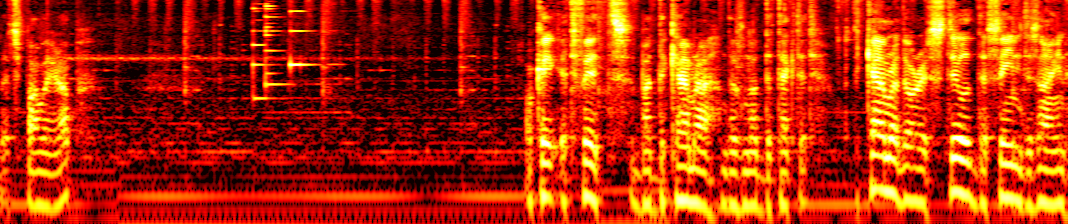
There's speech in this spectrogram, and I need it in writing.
Let's power it up. Okay, it fits, but the camera does not detect it. The camera door is still the same design.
